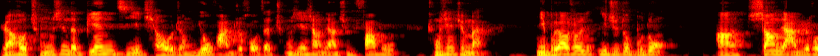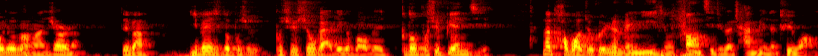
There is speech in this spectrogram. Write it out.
然后重新的编辑、调整、优化之后，再重新上架去发布，重新去卖。你不要说一直都不动啊，上架之后就算完事儿了，对吧？一辈子都不去不去修改这个宝贝，不都不去编辑，那淘宝就会认为你已经放弃这个产品的推广了。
